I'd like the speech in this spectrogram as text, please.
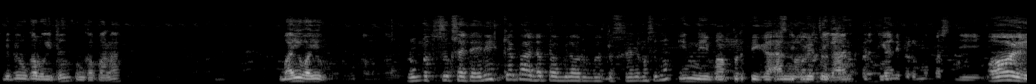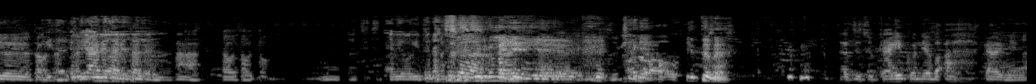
dia buka begitu buka kepala. Bayu bayu. Rumah tusuk sate ini kenapa ada apa bilang rumah tusuk sate maksudnya? Ini bab pertigaan begitu kan. pertigaan di rumah pas di Oh iya iya tahu. Kita tahu. tadi Ada ada- tadi tadi. Ah, tahu tahu tahu. Hmm, Kali begitu dah. Itu lah. Tadi suka kon dia ah kali.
